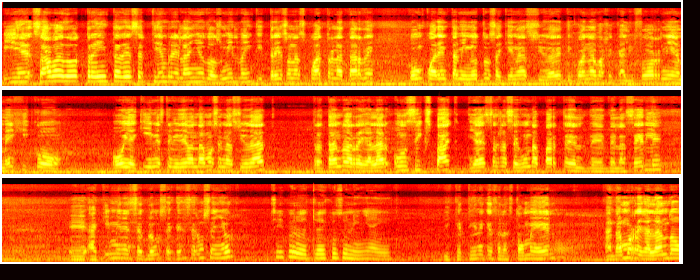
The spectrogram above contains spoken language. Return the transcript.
vie- sábado 30 de septiembre del año 2023. Son las 4 de la tarde con 40 minutos aquí en la ciudad de Tijuana, Baja California, México. Hoy aquí en este video andamos en la ciudad tratando de regalar un six pack. Ya esta es la segunda parte de, de la serie. Eh, aquí miren, se- luego se- ese será un señor Sí, pero trae con su niña ahí. y que tiene que se las tome él. Andamos regalando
